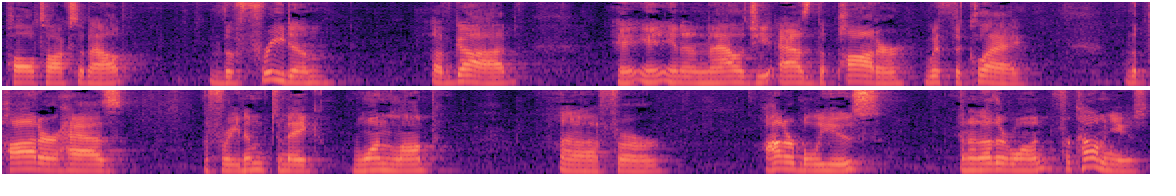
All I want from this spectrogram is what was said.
Paul talks about the freedom of God in, in an analogy as the potter with the clay. The potter has the freedom to make one lump uh, for honorable use and another one for common use.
